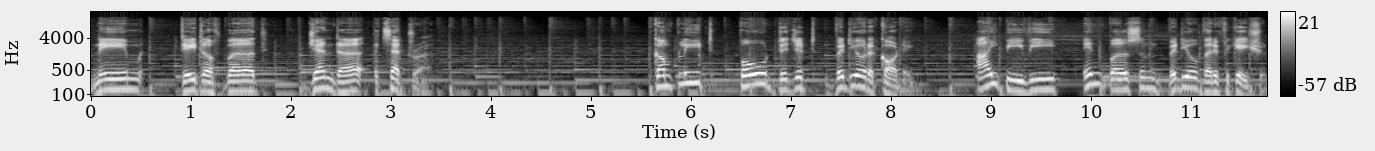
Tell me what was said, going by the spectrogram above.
name, date of birth, gender, etc. Complete 4-digit video recording, IPV in-person video verification.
